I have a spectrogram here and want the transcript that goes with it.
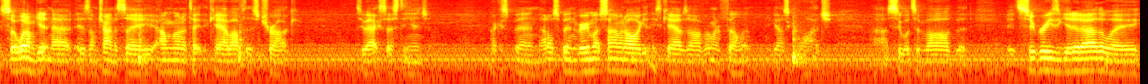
so what I'm getting at is I'm trying to say I'm going to take the cab off this truck to access the engine. I can spend, I don't spend very much time at all getting these cabs off. I'm going to film it. You guys can watch, uh, see what's involved. But it's super easy to get it out of the way.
